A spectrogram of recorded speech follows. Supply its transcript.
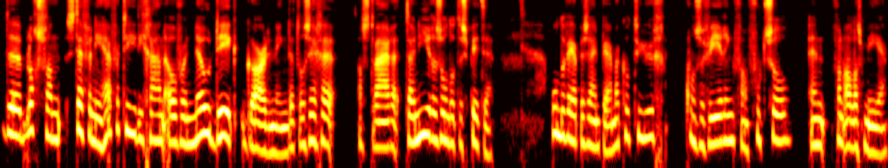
De blogs van Stephanie Hafferty die gaan over no-dig gardening, dat wil zeggen als het ware tuinieren zonder te spitten. Onderwerpen zijn permacultuur, conservering van voedsel en van alles meer.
